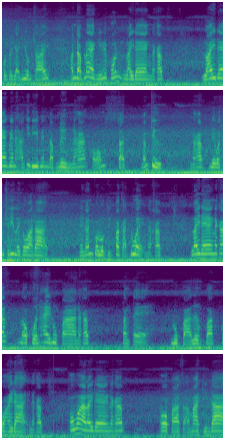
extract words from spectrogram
คนส่วนใหญ่นิยมใช้ อันดับแรกหนีไม่พ้นลายแดงนะครับลายแดงเป็นอาหารที่ดีเป็นอันดับหนึ่งนะฮะของสัตว์น้ำจืดนะครับเรียกว่าทุกชนิดเลยก็ว่าได้ ในนั้นก็รวมถึงปลากัดด้วยนะครับลายแดงนะครับเราควรให้ลูกปลานะครับ ตั้งแต่ลูกปลาเริ่มฟักก็ให้ได้นะครับ เพราะว่าลายแดงนะครับ พ่อปลาสามารถกินได้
